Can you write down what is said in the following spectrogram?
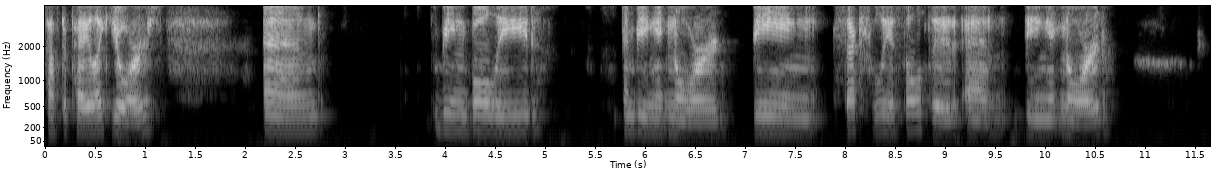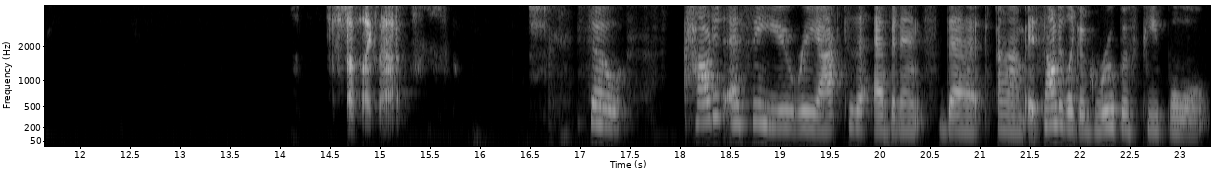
have to pay, like yours, and being bullied and being ignored being sexually assaulted and being ignored. Stuff like that. So, how did SAU react to the evidence that um, it sounded like a group of people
